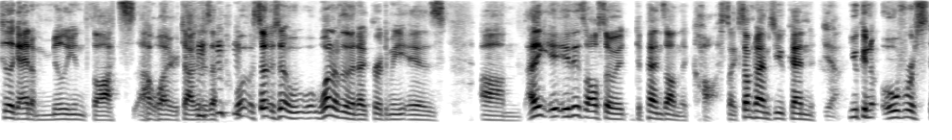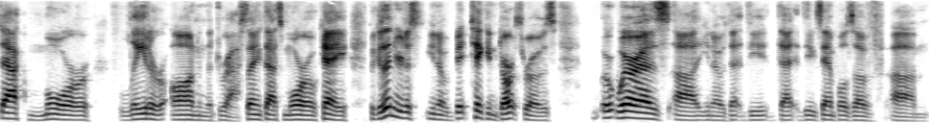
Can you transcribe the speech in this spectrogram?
feel like I had a million thoughts uh, while you're talking. so, so one of them that occurred to me is um, I think it, it is also it depends on the cost. Like sometimes you can yeah. you can overstack more later on in the draft. So I think that's more okay because then you're just you know taking dart throws. Whereas uh, you know that the that the examples of um,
